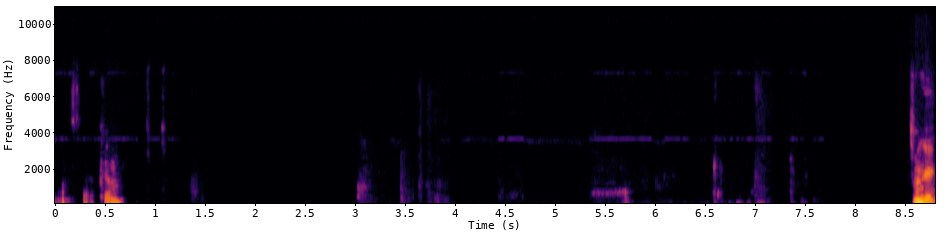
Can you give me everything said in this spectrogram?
One second. Okay.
